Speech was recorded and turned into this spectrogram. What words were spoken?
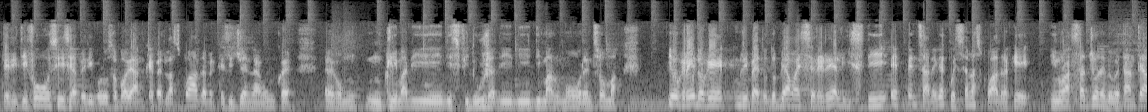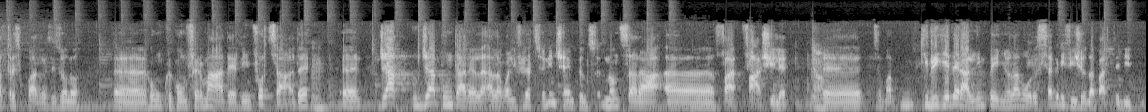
per, i tifosi, sia pericoloso poi anche per la squadra perché si genera comunque eh, un, un, clima di, di sfiducia, di, di, di, malumore, insomma io credo che, ripeto, dobbiamo essere realisti e pensare che questa è una squadra che in una stagione dove tante altre squadre si sono eh, comunque confermate e rinforzate, mm. eh, già, già, puntare alla, alla, qualificazione in Champions non sarà eh, fa- facile. No. Eh, insomma, richiederà l'impegno, lavoro e sacrificio da parte di tutti.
